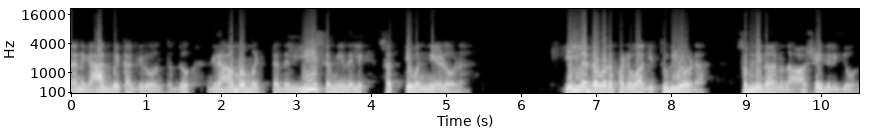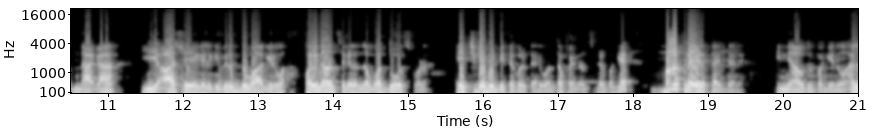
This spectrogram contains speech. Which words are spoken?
ನನಗೆ ಆಗ್ಬೇಕಾಗಿರುವಂಥದ್ದು ಗ್ರಾಮ ಮಟ್ಟದಲ್ಲಿ ಈ ಸಮಯದಲ್ಲಿ ಸತ್ಯವನ್ನೇಳೋಣ ಇಲ್ಲದವರ ಪರವಾಗಿ ತುಡಿಯೋಣ. ಸಂವಿಧಾನದ ಆಶಯಗಳಿದು ಅಂದಾಗ ಈ ಆಶಯಗಳಿಗೆ ವಿರುದ್ಧವಾಗಿರುವ ಫೈನಾನ್ಸ್ಗಳನ್ನು ಒದ್ದು ಓಡಿಸೋಣ ಹೆಚ್ಚಿಗೆ ಬಡ್ಡಿ ತಗೊಳ್ತಾ ಇರುವಂತಹ ಫೈನಾನ್ಸ್ಗಳ ಬಗ್ಗೆ ಮಾತ್ರ ಹೇಳ್ತಾ ಇದ್ದೇನೆ. ಇನ್ಯಾವುದ್ರ ಬಗ್ಗೆನೂ ಅಲ್ಲ.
